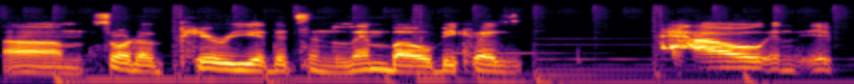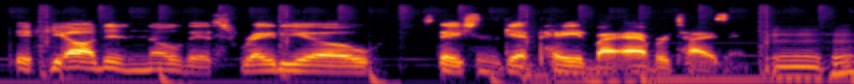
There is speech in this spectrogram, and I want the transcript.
um, sort of period that's in limbo because how and if, if y'all didn't know this, radio stations get paid by advertising. Mm-hmm.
